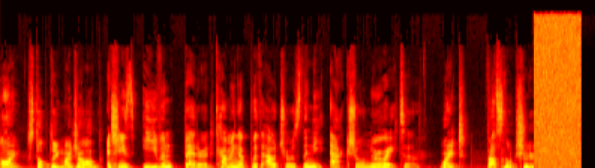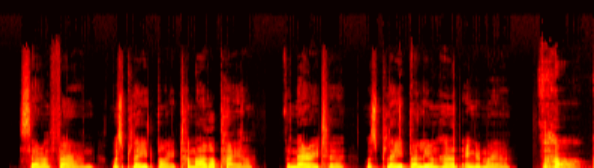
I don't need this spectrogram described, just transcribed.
Oi, stop doing my job! And she's even better at coming up with outros than the actual narrator. Wait, that's not true. Sarah Fan was played by Tamara Payer. The narrator was played by Leonhard Engelmeier. The harp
